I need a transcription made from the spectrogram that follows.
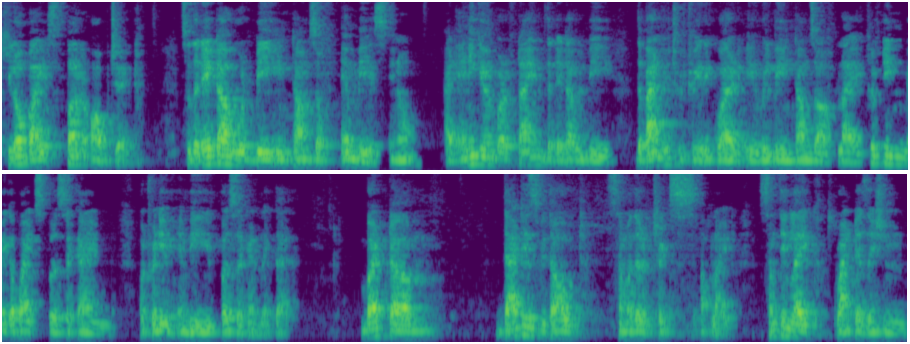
kilobytes per object. So the data would be in terms of MBs, you know, at any given point of time, the data will be, the bandwidth which we require it will be in terms of like 15 megabytes per second or 20 MB per second like that. But um, that is without some other tricks applied. Something like quantization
